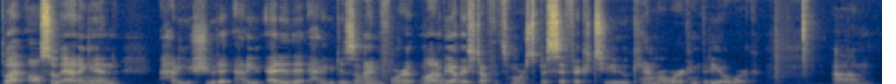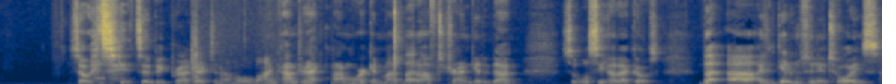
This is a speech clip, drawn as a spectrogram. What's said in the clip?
but also adding in how do you shoot it, how do you edit it, how do you design for it, a lot of the other stuff that's more specific to camera work and video work. Um, so it's, it's a big project and I'm a little behind contract and I'm working my butt off to try and get it done. So we'll see how that goes. But uh, I did get him some new toys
